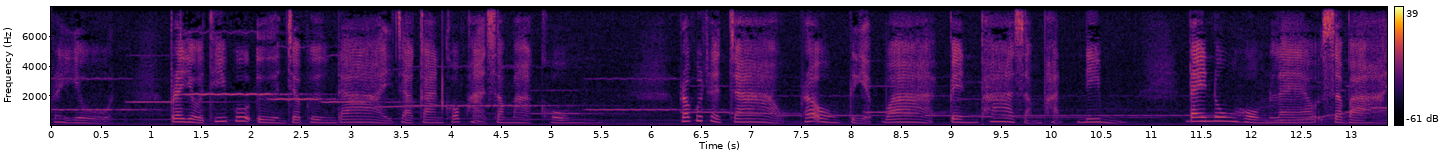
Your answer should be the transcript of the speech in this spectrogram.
ประโยชน์ ประโยชน์ที่ผู้อื่นจะพึงได้จากการคบหาสมาคม พระพุทธเจ้าพระองค์เปรียบว่าเป็นผ้าสัมผัสนิ่ม ได้นุ่งห่มแล้วสบาย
